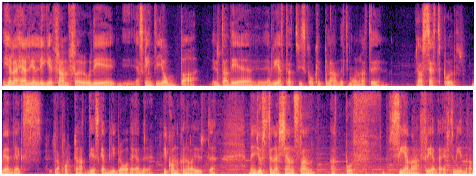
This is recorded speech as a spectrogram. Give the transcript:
Hela helgen ligger framför och det är, jag ska inte jobba. Utan det är, jag vet att vi ska åka ut på landet imorgon och att det, jag har sett på väderleksrapporten att det ska bli bra väder. Vi kommer kunna vara ute. Men just den där känslan att på sena fredag eftermiddag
